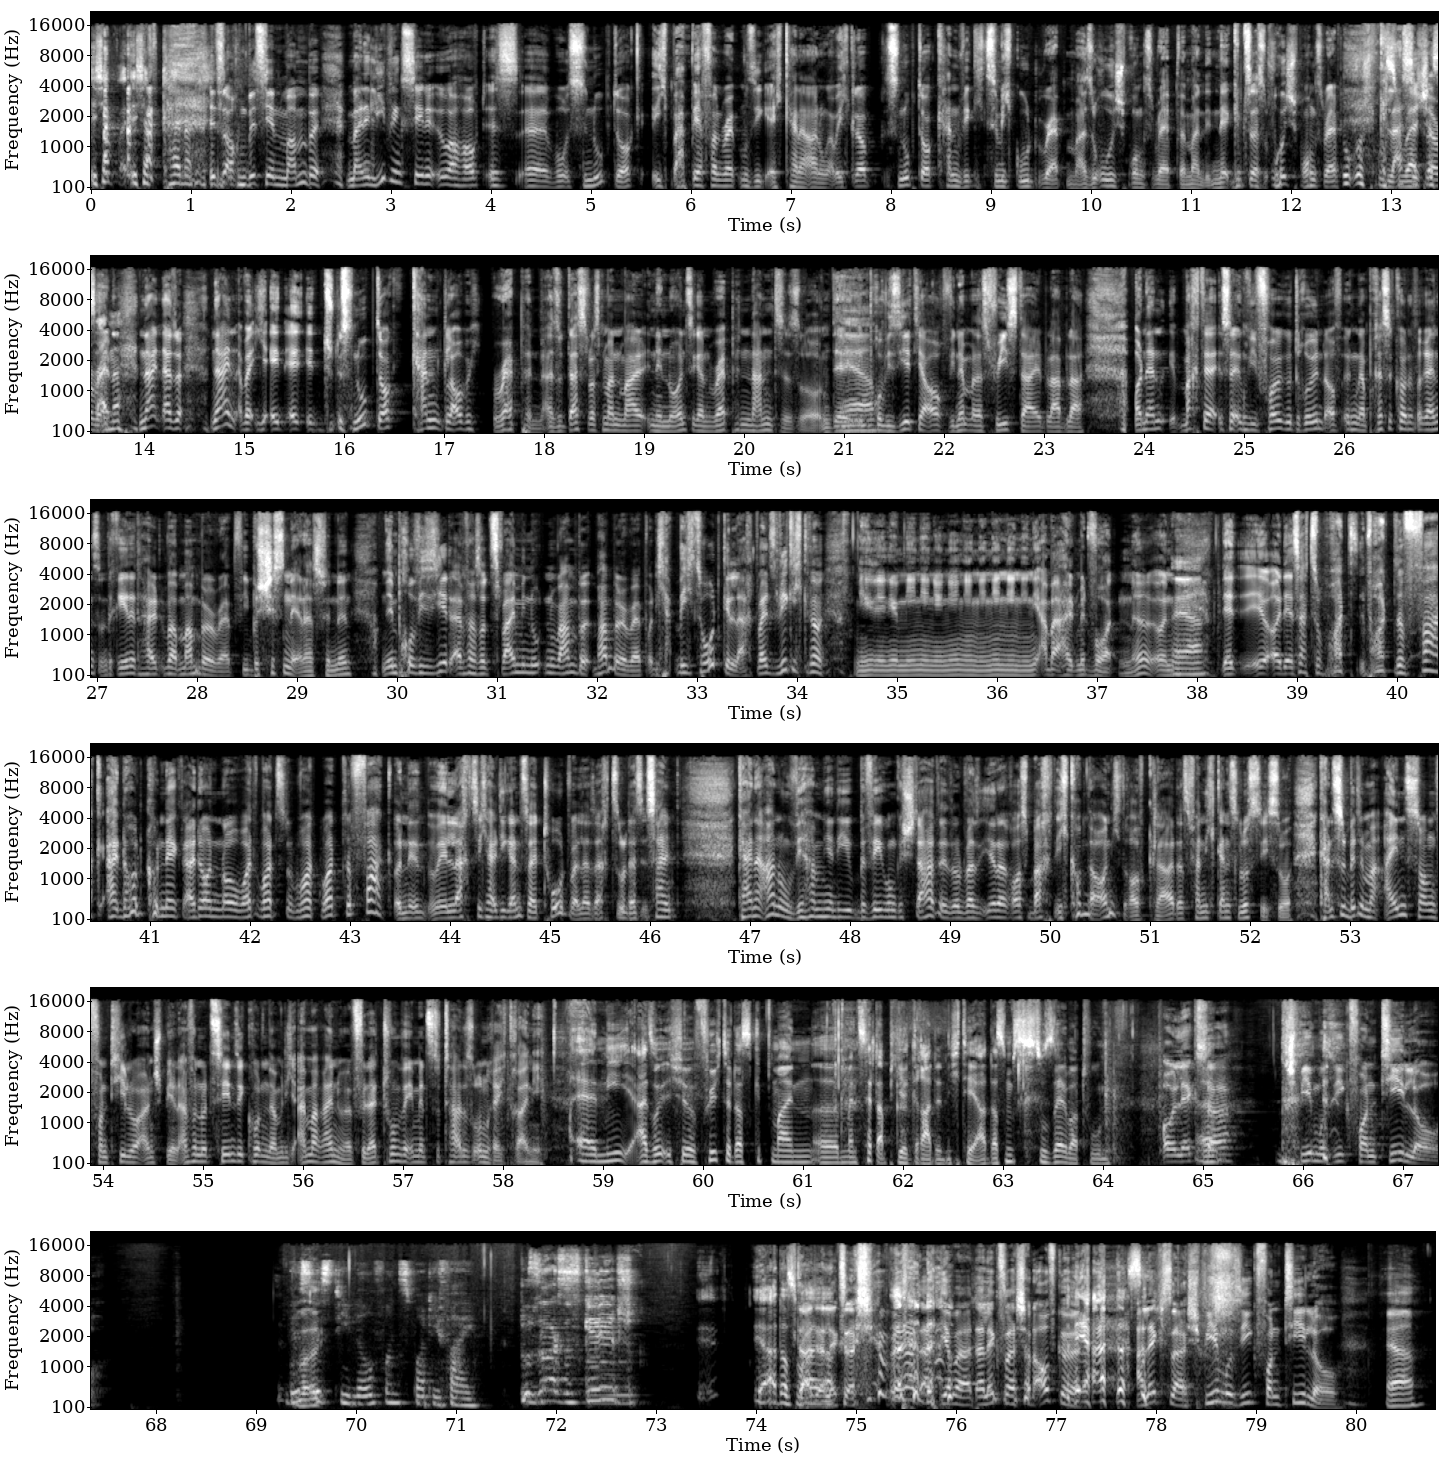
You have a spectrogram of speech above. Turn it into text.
ich habe ich hab keine. Ist auch ein bisschen Mumble. Meine Lieblingsszene überhaupt ist, äh, wo Snoop Dogg, ich habe ja von Rapmusik echt keine Ahnung, aber ich glaube, Snoop Dogg kann wirklich ziemlich gut rappen, also Ursprungsrap, wenn man, ne, gibt's das Ursprungsrap? Ursprungsrap, Klassischer Rap. einer- Nein, also, nein, aber ich, äh, äh, Snoop Dogg kann, glaube ich, rappen, also das, was man mal in den 90ern Rappen nannte, so. Und der Ja. improvisiert ja auch, wie nennt man das, Freestyle, bla, bla. Und dann macht er, ist er irgendwie voll gedröhnt auf irgendeiner Pressekonferenz und redet halt über Mumble Rap, wie beschissen er das findet. Und improvisiert einfach so zwei Minuten Rumble, Rumble Rap und ich habe mich totgelacht, weil es wirklich genau, aber halt mit Worten, ne? Und Ja. der, und er sagt so, what, what the fuck? I don't connect, I don't know, what, what's, what, what the fuck? Und er, er lacht sich halt die ganze Zeit tot, weil er sagt so, das ist halt, keine Ahnung, wir haben hier die Bewegung gestartet und was ihr daraus macht, ich komme da auch nicht drauf klar. Das fand ich ganz lustig so. Kannst du bitte mal einen Song von Tilo anspielen? Einfach nur zehn Sekunden, damit ich einmal reinhöre. Vielleicht tun wir ihm jetzt totales Unrecht, Reini. Äh, nee, also ich äh, fürchte, das gibt mein, äh, mein Setup hier gerade nicht her. Das müsstest du selber tun. Alexa, spiel Musik von Tilo. This Weil- is Tilo von Spotify. Du sagst, es geht. schon. Ja, das Da war hat ja- Alexa, ja, aber hat Alexa schon aufgehört. Ja, das- Alexa, spiel Musik von Tilo. ja.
